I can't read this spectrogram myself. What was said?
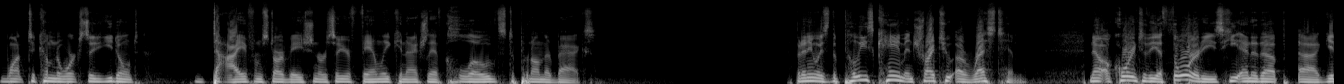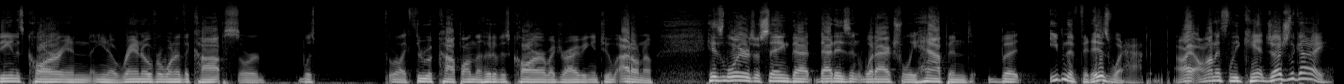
want to come to work so you don't die from starvation or so your family can actually have clothes to put on their backs. But, anyways, the police came and tried to arrest him. Now, according to the authorities, he ended up uh, getting in his car and, you know, ran over one of the cops or was or like threw a cop on the hood of his car by driving into him. I don't know. His lawyers are saying that that isn't what actually happened, but even if it is what happened, I honestly can't judge the guy.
